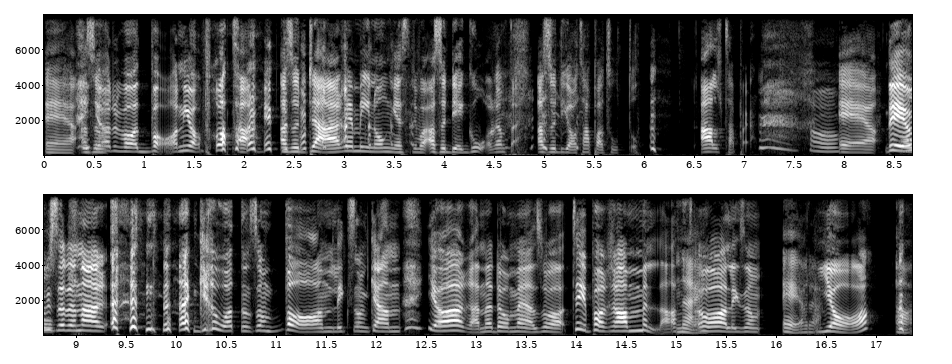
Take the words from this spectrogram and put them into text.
Eh, alltså, ja det var ett barn jag pratade med. alltså där är min ångestnivå, alltså det går inte. Alltså jag tappar toto. Allt tappar jag. Ja. Eh, Det är och- också den här, den här gråten som barn liksom kan göra när de är så, typ har ramlat Nej. och har liksom, Är jag det? ja. Ja,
